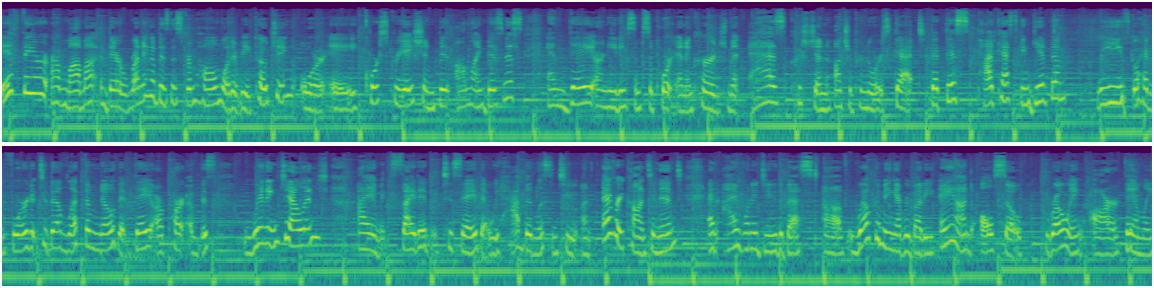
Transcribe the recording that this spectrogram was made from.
If they are our mama and they're running a business from home, whether it be coaching or a course creation online business, and they are needing some support and encouragement as Christian entrepreneurs get, that this podcast can give them, please go ahead and forward it to them. Let them know that they are part of this winning challenge. I am excited to say that we have been listened to on every continent, and I want to do the best of welcoming everybody and also growing our family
